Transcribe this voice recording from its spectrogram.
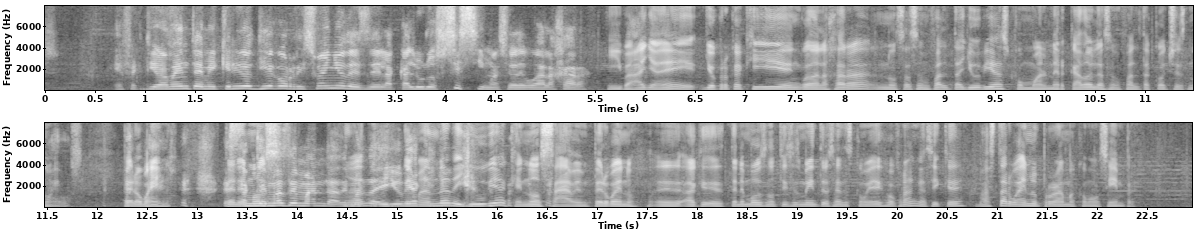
Efectivamente, mi querido Diego Risueño desde la calurosísima ciudad de Guadalajara. Y vaya, eh, yo creo que aquí en Guadalajara nos hacen falta lluvias como al mercado le hacen falta coches nuevos. Pero bueno, tenemos más demanda, demanda de lluvia. Demanda de lluvia que no saben. Pero bueno, eh, aquí tenemos noticias muy interesantes, como ya dijo Frank, así que va a estar bueno el programa como siempre.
